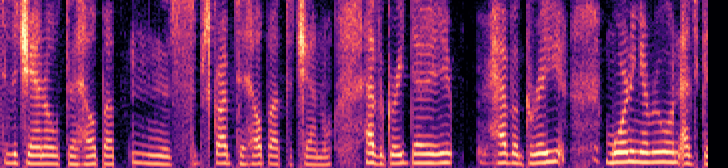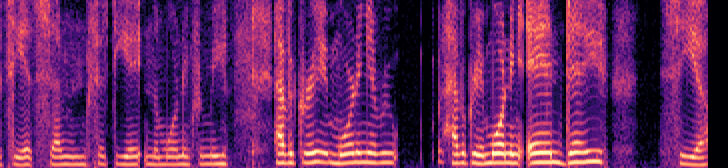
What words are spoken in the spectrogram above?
to the channel to help out. Mm, subscribe to help out the channel. Have a great day. Have a great morning, everyone. As you can see, it's 7:58 in the morning for me. Have a great morning, every. Have a great morning and day. See ya.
